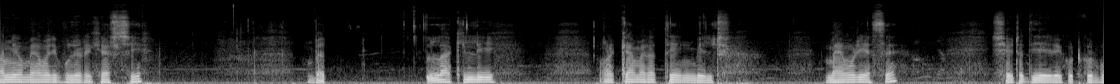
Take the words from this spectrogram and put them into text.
আমিও মেমোরি ভুলে রেখে আসছি। বাট লাকিলি আমার ক্যামেরাতে ইনবিল্ট মেমোরি আছে সেটা দিয়ে রেকর্ড করব।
